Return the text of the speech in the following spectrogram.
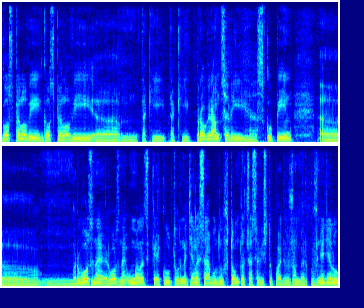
gospelový, gospelový e, taký, taký program celý e, skupín, e, rôzne, rôzne umelecké, kultúrne telesá budú v tomto čase vystupovať v Ružomberku v nedelu.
